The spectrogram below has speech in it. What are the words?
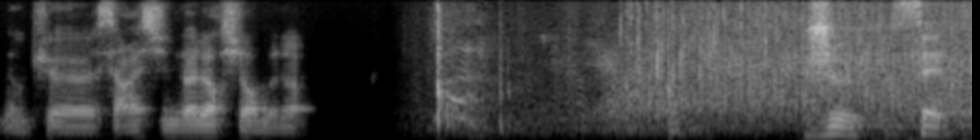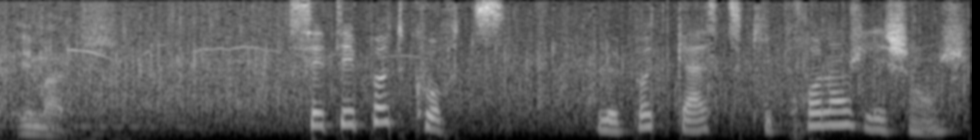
Donc euh, ça reste une valeur sûre, Benoît. Jeu, set et match. C'était Pod Courte, le podcast qui prolonge l'échange.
